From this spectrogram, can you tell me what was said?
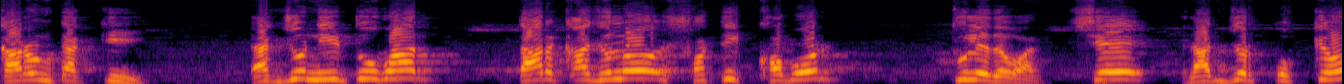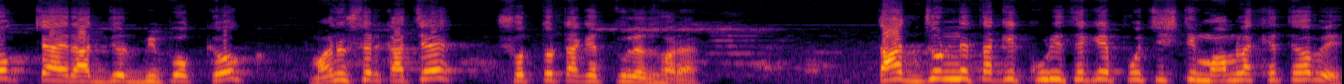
কারণটা কি? একজন ইউটিউবার, তার কাজ হলো সঠিক খবর তুলে দেওয়ার। সে রাজ্যের পক্ষে হোক, চাই রাজ্যের বিপক্ষে হোক, মানুষের কাছে সত্যটাকে তুলে ধরার। তার জন্য তাকে কুড়ি থেকে পঁচিশটি মামলা খেতে হবে।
